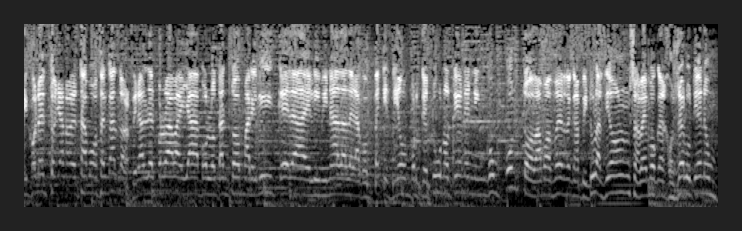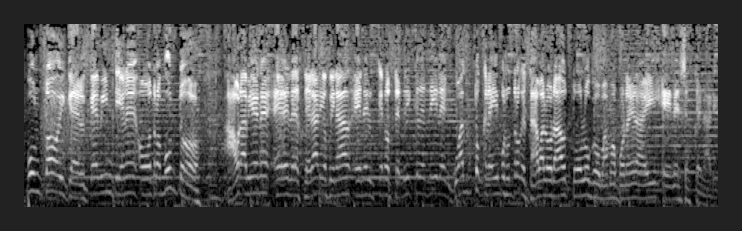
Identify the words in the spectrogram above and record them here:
Y con esto ya nos estamos acercando al final del programa y ya, por lo tanto, Marilí queda eliminada de la competición porque tú no tienes ningún punto. Vamos a hacer recapitulación. Sabemos que José Lu tiene un punto y que el Kevin tiene otro punto. Ahora viene el escenario final en el que nos tendréis que decir en cuánto creéis vosotros que está valorado todo lo que os vamos a poner ahí en ese escenario.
